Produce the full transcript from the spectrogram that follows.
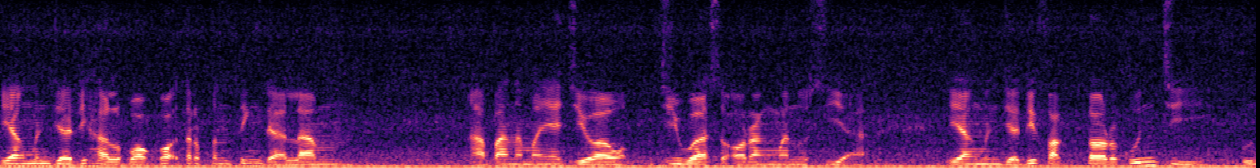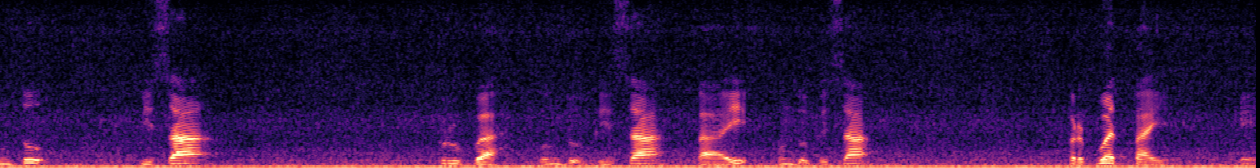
yang menjadi hal pokok terpenting dalam apa namanya jiwa jiwa seorang manusia yang menjadi faktor kunci untuk bisa berubah untuk bisa baik, untuk bisa berbuat baik. Oke.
